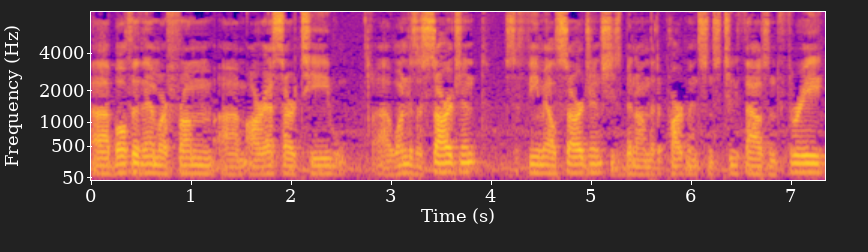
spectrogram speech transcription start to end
uh, both of them are from um, our SRT. Uh, One is a sergeant, it's a female sergeant, she's been on the department since 2003,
